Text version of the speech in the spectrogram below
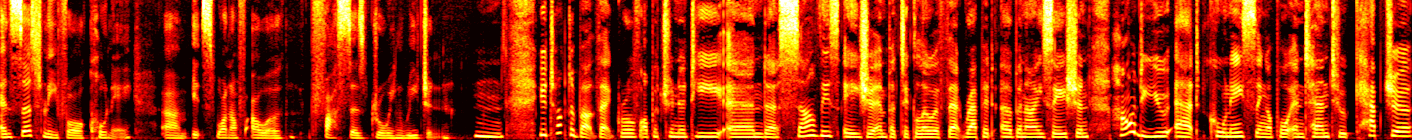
and certainly for Kone. Um, it's one of our fastest growing region. Mm. You talked about that growth opportunity and uh, Southeast Asia in particular with that rapid urbanization. How do you at Kone Singapore intend to capture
